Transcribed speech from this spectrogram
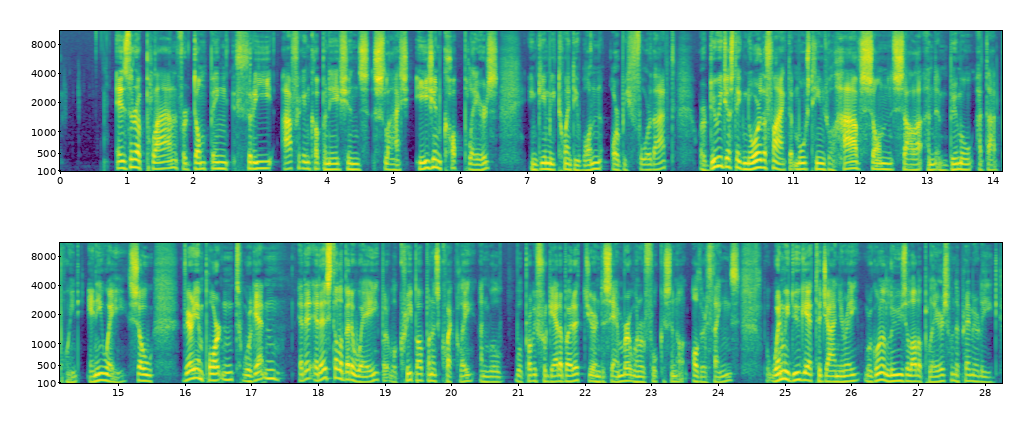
Is there a plan for dumping three African Cup Nations slash Asian Cup players in Game Week 21 or before that? Or do we just ignore the fact that most teams will have Son, Salah, and Mbeumo at that point anyway? So, very important. We're getting it, it is still a bit away, but it will creep up on us quickly, and we'll we'll probably forget about it during December when we're focusing on other things. But when we do get to January, we're going to lose a lot of players from the Premier League,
